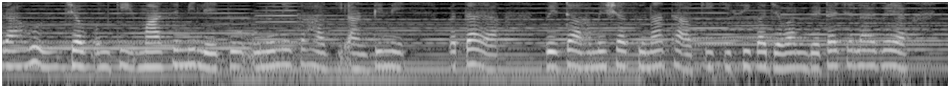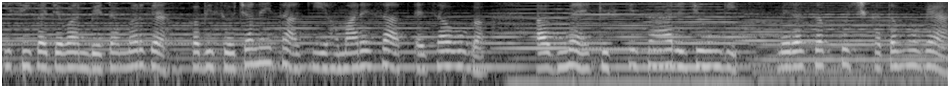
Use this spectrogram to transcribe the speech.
राहुल, जब उनकी माँ से मिले तो उन्होंने कहा कि आंटी ने बताया, बेटा हमेशा सुना था कि किसी का जवान बेटा चला गया, किसी का जवान बेटा मर गया। कभी सोचा नहीं था कि हमारे साथ ऐसा होगा। अब मैं किसके सहारे जीऊँगी? मेरा सब कुछ खत्म हो गया।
